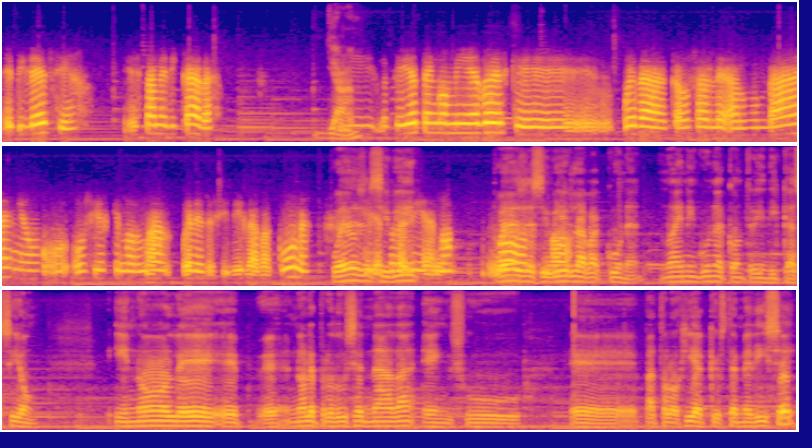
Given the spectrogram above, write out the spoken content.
epilepsia, está medicada. Y lo que yo tengo miedo es que pueda causarle algún daño o, si es que normal puede recibir la vacuna. Puedes recibir, no, puedes recibir la vacuna, no hay ninguna contraindicación. Y no le, eh, eh, no le produce nada en su eh, patología que usted me dice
